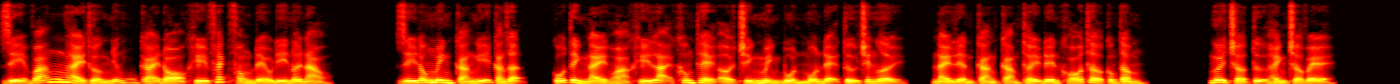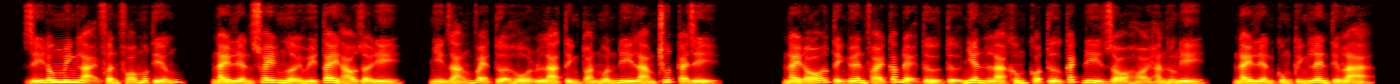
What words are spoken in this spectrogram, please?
dị vãng ngày thường những cái đó khí phách phong đều đi nơi nào. dị Đông Minh càng nghĩ càng giận, cố tình này hỏa khí lại không thể ở chính mình buồn môn đệ tử trên người, này liền càng cảm thấy đến khó thở công tâm. Ngươi chờ tự hành trở về. Dì Đông Minh lại phân phó một tiếng, này liền xoay người huy tay háo rời đi, nhìn dáng vẻ tựa hồ là tính toán muốn đi làm chút cái gì. Này đó tịnh nguyên phái các đệ tử tự nhiên là không có tư cách đi dò hỏi hắn hướng đi, này liền cung kính lên tiếng là,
